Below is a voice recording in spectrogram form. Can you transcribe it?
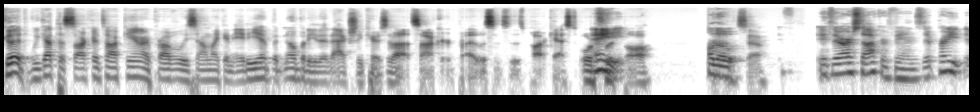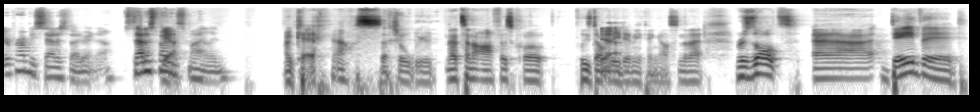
good. We got the soccer talk in. I probably sound like an idiot, but nobody that actually cares about soccer probably listens to this podcast or Hey, football. Although so if there are soccer fans, they're pretty they're probably satisfied right now. Satisfied Yeah. and smiling. okay, that was such a weird. That's an office quote. Please don't Yeah. read anything else into that. Results: uh, David,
